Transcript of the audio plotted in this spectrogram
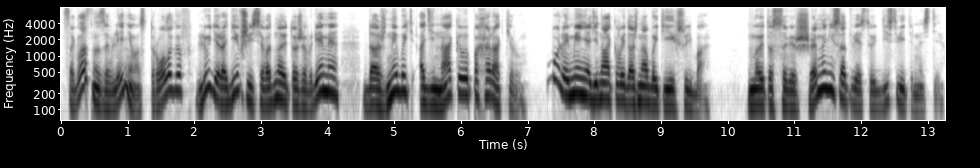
Согласно заявлениям астрологов, люди, родившиеся в одно и то же время, должны быть одинаковы по характеру. Более-менее одинаковой должна быть и их судьба. Но это совершенно не соответствует действительности.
